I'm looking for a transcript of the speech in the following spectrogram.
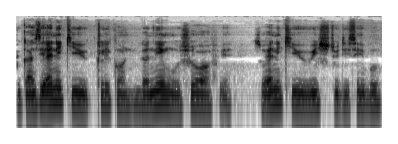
you can see any key you click on the name will show up here. So any key you wish to disable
